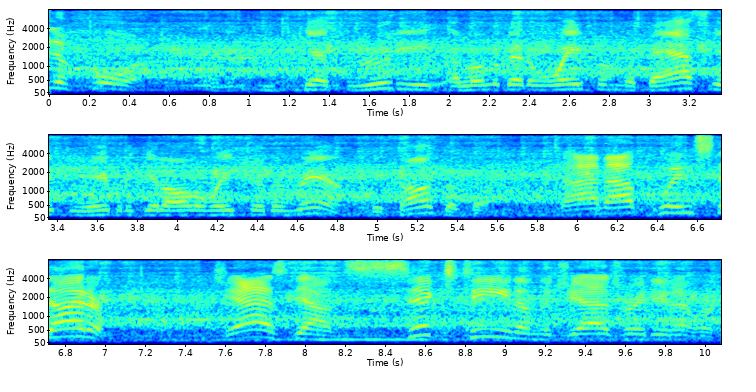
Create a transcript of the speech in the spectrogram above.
to 4. You get Rudy a little bit away from the basket, you're able to get all the way to the rim because of that. Timeout, Quinn Snyder. Jazz down 16 on the Jazz Radio Network.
